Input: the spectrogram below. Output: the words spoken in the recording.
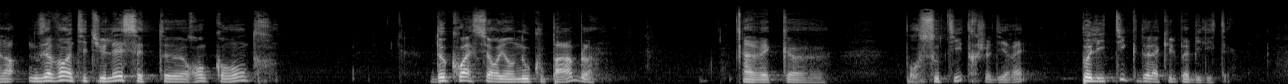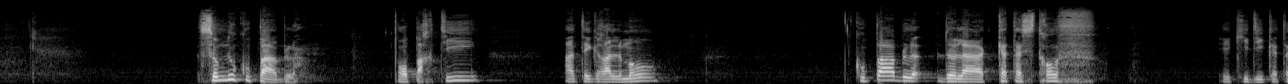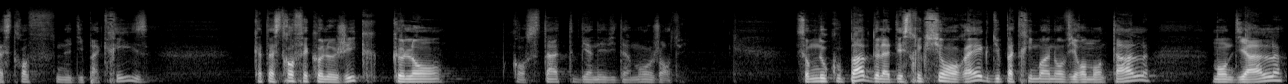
Alors, nous avons intitulé cette rencontre De quoi serions-nous coupables? avec euh, pour sous-titre, je dirais, Politique de la culpabilité. Sommes-nous coupables En partie, intégralement, coupables de la catastrophe, et qui dit catastrophe ne dit pas crise, catastrophe écologique que l'on constate bien évidemment aujourd'hui. Sommes-nous coupables de la destruction en règle du patrimoine environnemental mondial,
